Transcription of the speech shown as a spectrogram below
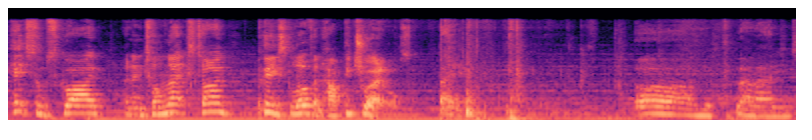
hit subscribe and until next time, peace, love and happy trails. Bang! Oh, you bellend.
